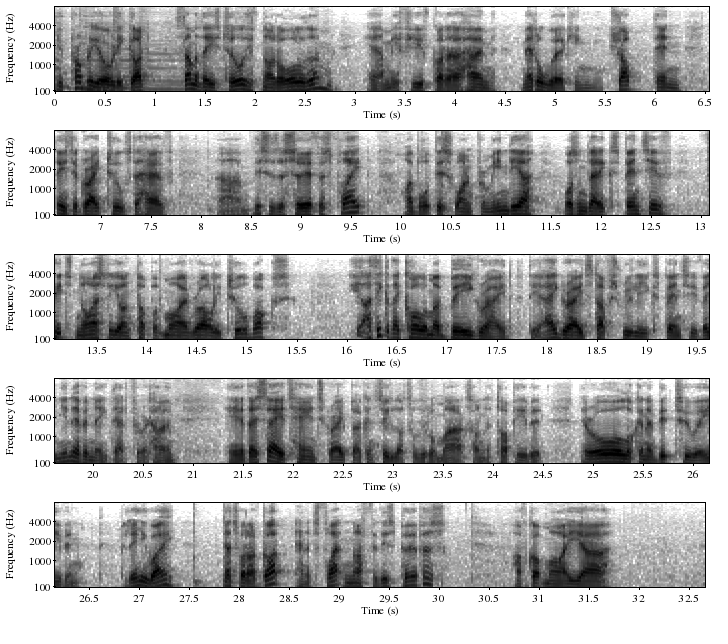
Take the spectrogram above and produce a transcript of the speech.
You've probably already got some of these tools, if not all of them. Um, if you've got a home metalworking shop, then these are great tools to have. Um, this is a surface plate. I bought this one from India. Wasn't that expensive. Fits nicely on top of my Rolly toolbox. I think they call them a B grade. The A grade stuff's really expensive and you never need that for at home. Yeah, they say it's hand scraped. I can see lots of little marks on the top here, but they're all looking a bit too even. But anyway, that's what I've got and it's flat enough for this purpose. I've got my uh,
